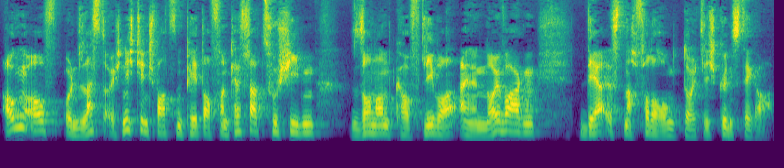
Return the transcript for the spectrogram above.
Augen auf und lasst euch nicht den schwarzen Peter von Tesla zuschieben, sondern kauft lieber einen Neuwagen. Der ist nach Förderung deutlich günstiger.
